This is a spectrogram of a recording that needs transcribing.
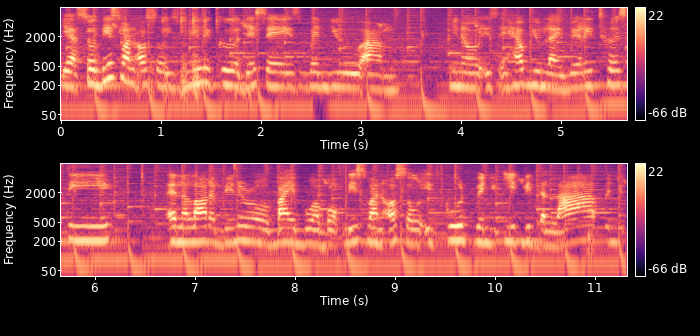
Yeah, so this one also is really good. They say when you um, you know, it help you like really thirsty and a lot of mineral by Boabok. This one also is good when you eat with the lap, when you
